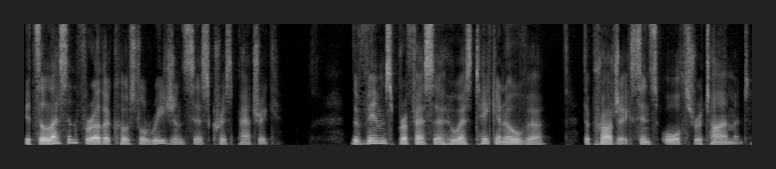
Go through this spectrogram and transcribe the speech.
It's a lesson for other coastal regions, says Chris Patrick, the VIMS professor who has taken over the project since Orth's retirement.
